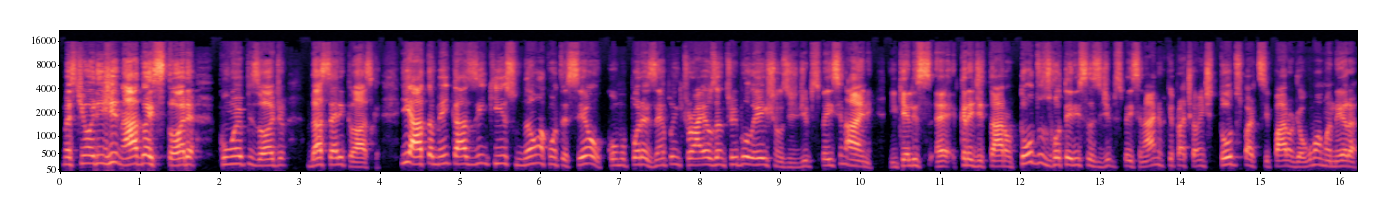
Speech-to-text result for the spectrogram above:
mas tinha originado a história com o episódio da série clássica. E há também casos em que isso não aconteceu, como por exemplo em Trials and Tribulations de Deep Space Nine, em que eles é, creditaram todos os roteiristas de Deep Space Nine, porque praticamente todos participaram de alguma maneira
